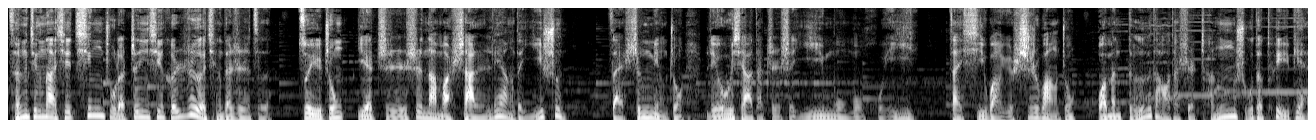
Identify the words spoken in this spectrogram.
曾经那些倾注了真心和热情的日子，最终也只是那么闪亮的一瞬，在生命中留下的只是一幕幕回忆。在希望与失望中，我们得到的是成熟的蜕变。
